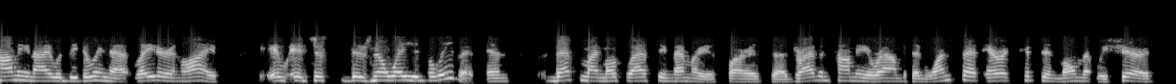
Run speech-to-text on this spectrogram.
Tommy and I would be doing that later in life, it, it just, there's no way you'd believe it. And that's my most lasting memory as far as uh, driving Tommy around. But then once that Eric Tipton moment we shared,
